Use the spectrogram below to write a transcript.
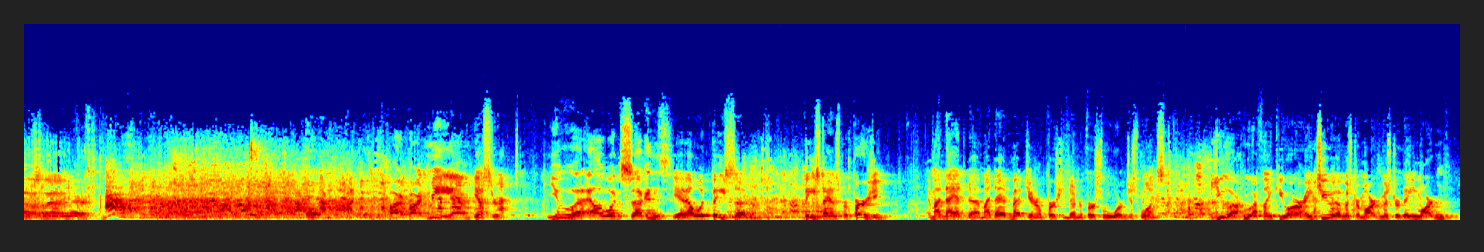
there's Oh, somebody uh, there. Pardon, pardon me. Uh, Yes, sir. you uh, Elwood Suggins? Yeah, Elwood P. Suggins. P stands for Pershing. And my dad, uh, my dad met General Pershing during the First War just once. You are who I think you are, ain't you, uh, Mr. Martin, Mr. Dean Martin?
